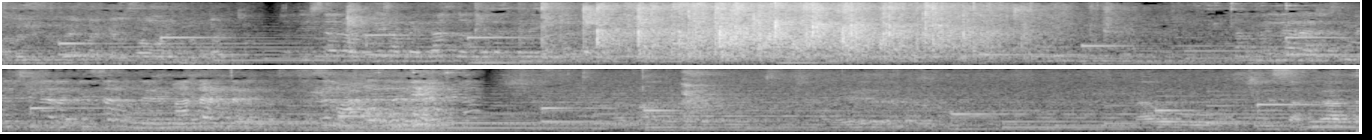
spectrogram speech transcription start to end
ಅದರಲ್ಲಿ ಕೆಲಸ ಮಾಡಿದ್ರು ಸರ್ ನಮ್ಮೆಲ್ಲ ಅಂತ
